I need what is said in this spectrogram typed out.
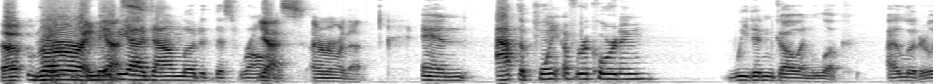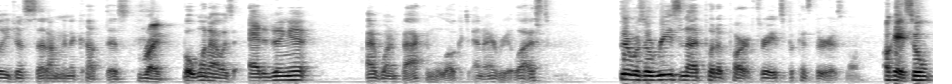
Uh, right, right, right. Maybe yes. I downloaded this wrong. Yes, I remember that. And at the point of recording, we didn't go and look. I literally just said, I'm going to cut this. Right. But when I was editing it, I went back and looked, and I realized there was a reason I put a part three. It's because there is one. Okay, so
